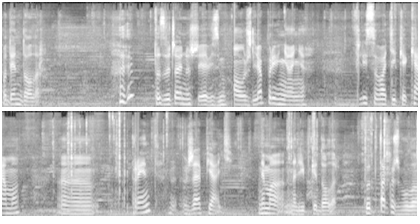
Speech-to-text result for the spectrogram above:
Один долар. То звичайно, що я візьму. А ж для порівняння. Флісова тільки кемо. Е, принт вже 5. Нема наліпки долар. Тут також було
